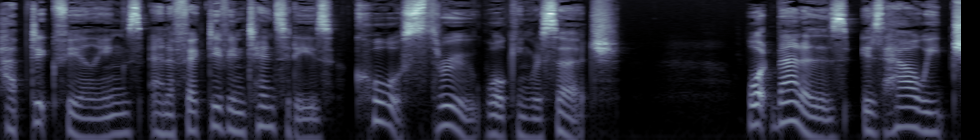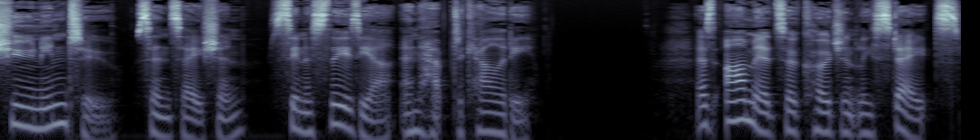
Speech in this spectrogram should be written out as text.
haptic feelings, and affective intensities course through walking research. What matters is how we tune into sensation, synesthesia, and hapticality. As Ahmed so cogently states,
